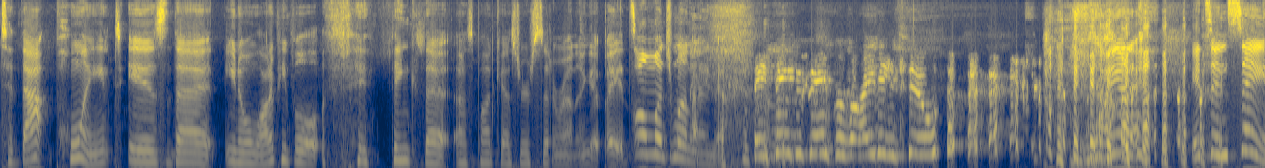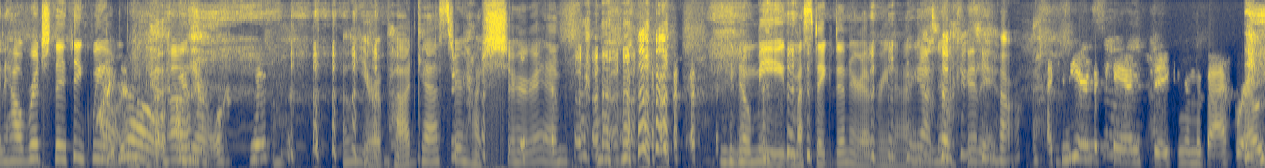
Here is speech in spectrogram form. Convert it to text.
to that point is that you know a lot of people think that us podcasters sit around and get paid so much money. I know, They think the same for writing too. it's insane how rich they think we I are. know. Uh, I know. Oh, you're a podcaster? I sure am. you know me, my steak dinner every night. Yeah, no kidding. Yeah. I can hear the can shaking in the background.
